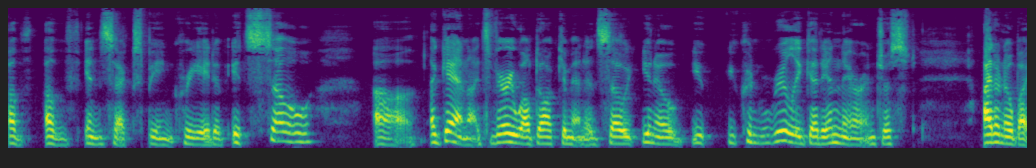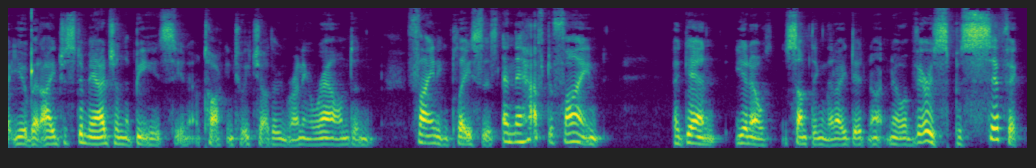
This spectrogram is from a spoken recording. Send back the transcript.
of, of insects being creative. It's so, uh, again, it's very well documented. So, you know, you, you can really get in there and just, I don't know about you, but I just imagine the bees, you know, talking to each other and running around and finding places. And they have to find, again, you know, something that I did not know, a very specific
